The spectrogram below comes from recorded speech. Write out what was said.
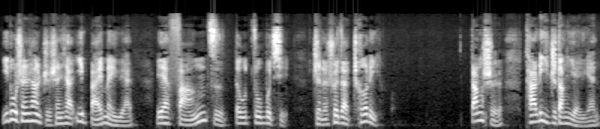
一度身上只剩下一百美元，连房子都租不起，只能睡在车里。当时他立志当演员，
